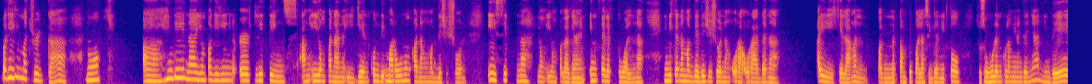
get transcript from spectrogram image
Magiging matured ka, no? Ah, hindi na yung pagiging earthly things ang iyong pananaigin, kundi marunong ka ng magdesisyon. Isip na yung iyong paggaganahin, intellectual na. Hindi ka na magdedesisyon ng ura-urada na, ay, kailangan, pag nagtampo pala si ganito, susuhulan ko lang yan ng ganyan. Hindi.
